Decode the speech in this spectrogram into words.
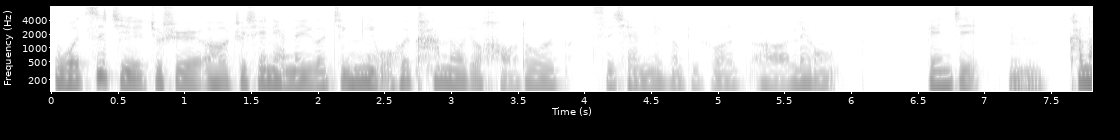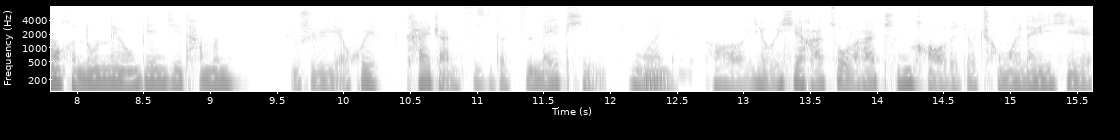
我自己就是呃这些年的一个经历，我会看到就好多之前那个，比如说呃内容编辑，嗯哼，看到很多内容编辑他们就是也会开展自己的自媒体，因为、嗯呃有一些还做了还挺好的，就成为了一些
